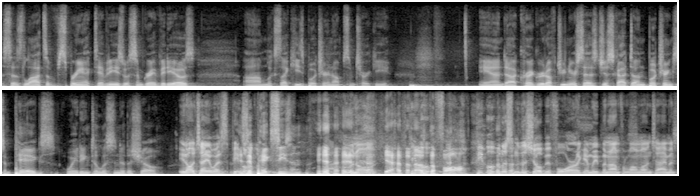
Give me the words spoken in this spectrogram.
says lots of spring activities with some great videos. Um, looks like he's butchering up some turkey. And uh, Craig Rudolph Jr. says just got done butchering some pigs, waiting to listen to the show. you know, I'll tell you what. People Is it pig season? Who knows? Yeah, I thought that was the fall. People have listened to the show before. Again, we've been on for a long, long time, and,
